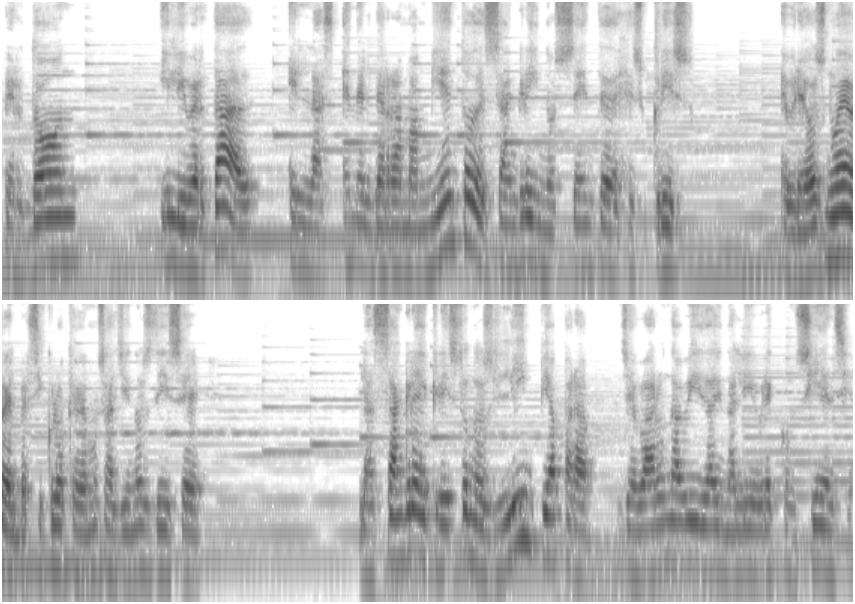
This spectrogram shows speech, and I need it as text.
perdón y libertad en, las, en el derramamiento de sangre inocente de Jesucristo. Hebreos 9, el versículo que vemos allí nos dice, la sangre de Cristo nos limpia para llevar una vida y una libre conciencia.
